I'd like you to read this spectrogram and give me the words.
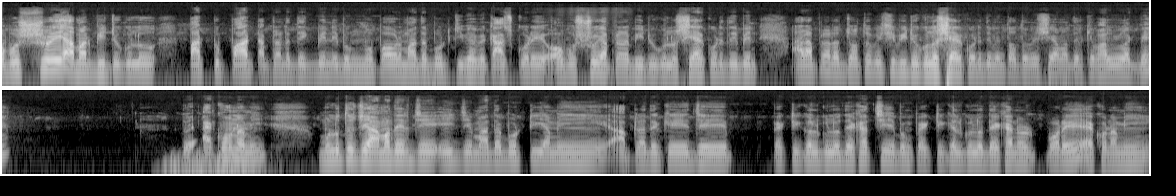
অবশ্যই আমার ভিডিওগুলো পার্ট টু পার্ট আপনারা দেখবেন এবং নো পাওয়ার মাদারবোর্ড কীভাবে কাজ করে অবশ্যই আপনারা ভিডিওগুলো শেয়ার করে দেবেন। আর আপনারা যত বেশি ভিডিওগুলো শেয়ার করে দেবেন, তত বেশি আমাদেরকে ভালো লাগবে। তো এখন আমি মূলত যে আমাদের যে এই যে মাদারবোর্ডটি আমি আপনাদেরকে যে প্র্যাকটিক্যালগুলো দেখাচ্ছি এবং প্র্যাকটিক্যালগুলো দেখানোর পরে এখন আমি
